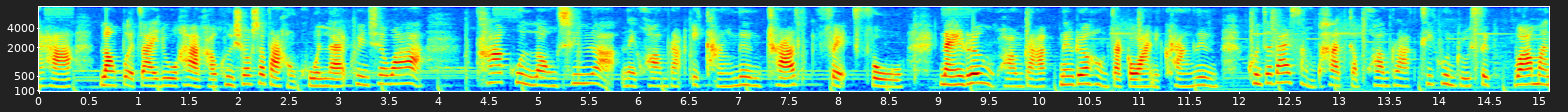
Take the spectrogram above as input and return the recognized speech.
นะคะ ลองเปิดใจดูค่ะ เขาคือโชคชะตาของคุณและควีนเชื่อว่า ถ้าคุณลองเชื่อในความรักอีกครั้งหนึ่ง trust faithful ในเรื่องของความรักในเรื่องของจักรวาลอีกครั้งหนึ่ง คุณจะได้สัมผัสกับความรักที่คุณรู้สึกว่ามัน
